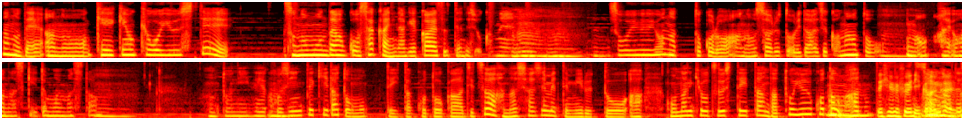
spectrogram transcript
なのであの経験を共有してその問題をこう社会に投げ返すっていうんでしょうかね、うんうん。うん、そういうようなところはあのおっしゃる通り大事かなと、今、はい、お話聞いて思いました。本当にね、個人的だと思っていたことが実は話し始めてみるとあこんなに共通していたんだということは、うん、っていうふうに考えると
